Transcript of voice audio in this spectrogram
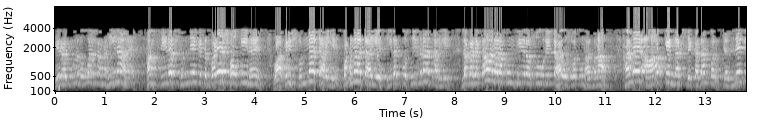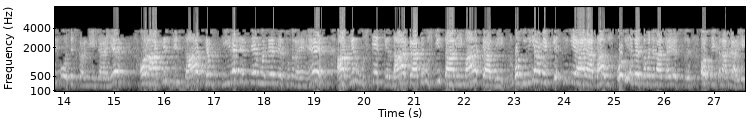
یہ ربی الاول کا مہینہ ہے۔ ہم سیرت سننے کے تو بڑے شوقین ہیں۔ واقعی سننا چاہیے، پڑھنا چاہیے، سیرت کو سیکھنا چاہیے۔ لقد کان رقم فی رسول اللہ اس وقت ہمیں آپ کے نقش قدم پر چلنے کی کوشش کرنی چاہیے اور آخر جس بات کے ہم سیرت اتنے مزے سے سن رہے ہیں، آخر اس کے کردار کیا تھے، اس کی تعلیمات کیا تھی، وہ دنیا میں کس لیے آیا تھا، اس کو بھی ہمیں سمجھنا چاہیے، اور سیکھنا چاہیے۔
